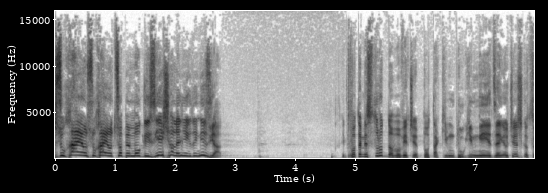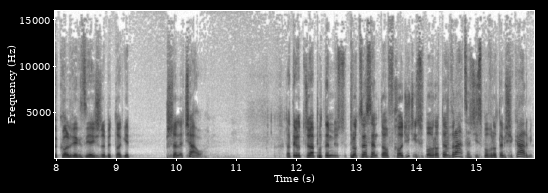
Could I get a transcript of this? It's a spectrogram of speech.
Słuchają, słuchają, co by mogli zjeść, ale nigdy nie zjadł. I potem jest trudno, bo wiecie, po takim długim niejedzeniu ciężko cokolwiek zjeść, żeby to nie przeleciało. Dlatego trzeba potem procesem to wchodzić i z powrotem wracać i z powrotem się karmić.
